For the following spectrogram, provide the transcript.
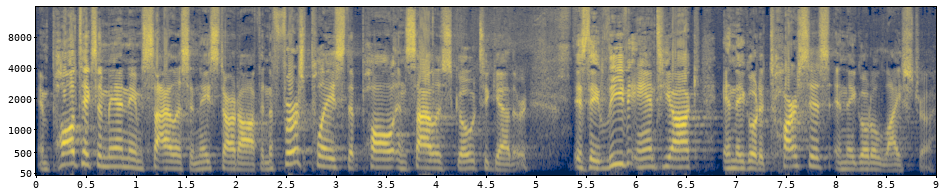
And Paul takes a man named Silas and they start off. And the first place that Paul and Silas go together is they leave Antioch and they go to Tarsus and they go to Lystra.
